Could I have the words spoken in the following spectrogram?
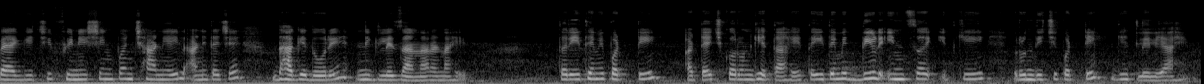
बॅगीची फिनिशिंग पण छान येईल आणि त्याचे धागे दोरे निघले जाणार नाहीत. तर इथे मी पट्टी अटॅच करून घेत आहे. तर इथे मी दीड इंच इतकी रुंदीची पट्टी घेतलेली आहे.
